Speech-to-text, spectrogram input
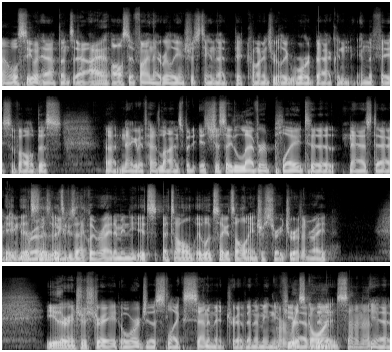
uh, we'll see what happens. I also find that really interesting that Bitcoin's really roared back in, in the face of all this uh, negative headlines, but it's just a levered play to Nasdaq it, and that's, growth. That's, that's mean, exactly right. I mean, it's it's all. It looks like it's all interest rate driven, right? Either interest rate or just like sentiment driven. I mean, or if you risk have on the, sentiment. Yeah,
